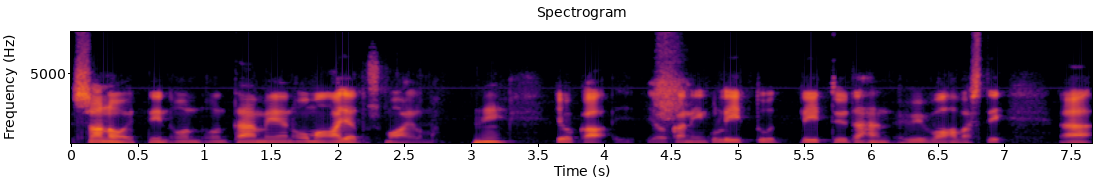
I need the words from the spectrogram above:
sanoit, niin on, on tämä meidän oma ajatusmaailma, Niin. joka, joka niin kuin liittyy, liittyy tähän hyvin vahvasti. Äh,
